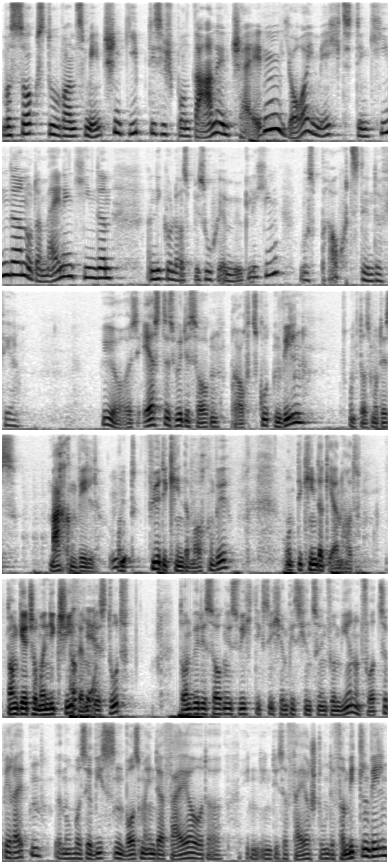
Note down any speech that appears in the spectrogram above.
Was sagst du, wenn es Menschen gibt, die sich spontan entscheiden, ja, ich möchte den Kindern oder meinen Kindern einen Nikolausbesuch ermöglichen? Was braucht es denn dafür? Ja, als erstes würde ich sagen, braucht es guten Willen und dass man das machen will mhm. und für die Kinder machen will und die Kinder gern hat. Dann geht schon mal nichts schief, okay. wenn man das tut. Dann würde ich sagen, ist wichtig, sich ein bisschen zu informieren und vorzubereiten, weil man muss ja wissen, was man in der Feier oder in, in dieser Feierstunde vermitteln will.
